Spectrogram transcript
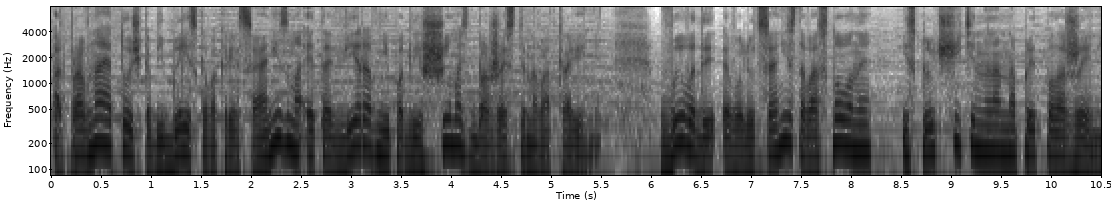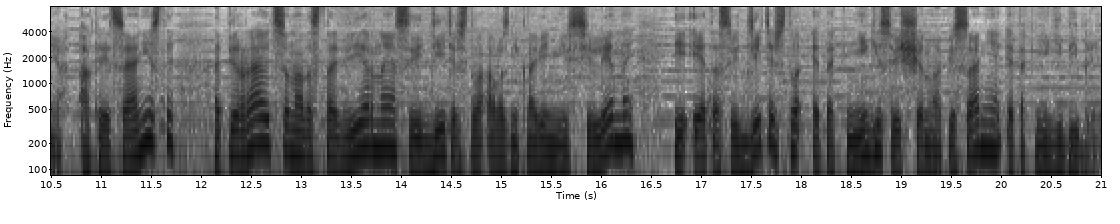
Отправная точка библейского креационизма – это вера в непогрешимость божественного откровения. Выводы эволюционистов основаны исключительно на предположениях, а креационисты опираются на достоверное свидетельство о возникновении Вселенной, и это свидетельство – это книги Священного Писания, это книги Библии.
